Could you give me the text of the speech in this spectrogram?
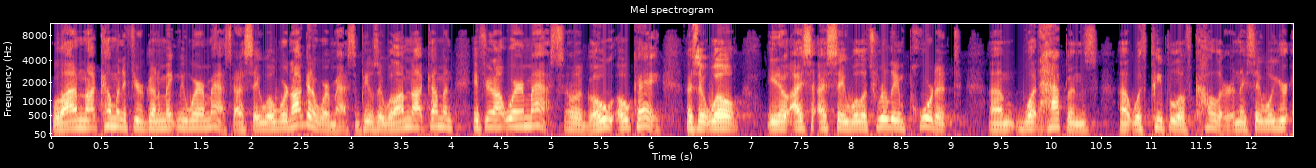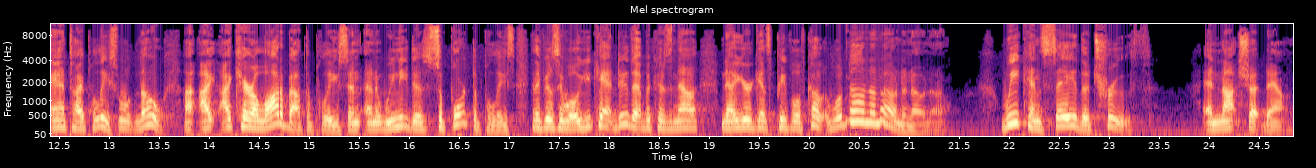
Well, I'm not coming if you're going to make me wear a mask. I say, Well, we're not going to wear masks. And people say, Well, I'm not coming if you're not wearing masks. I go, oh, okay. I said, Well, you know, I, I say, Well, it's really important um, what happens uh, with people of color. And they say, well, you're anti police. Well, no, I, I, care a lot about the police and, and we need to support the police. And then people say, well, you can't do that because now, now you're against people of color. Well, no, no, no, no, no, no. no. We can say the truth and not shut down.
